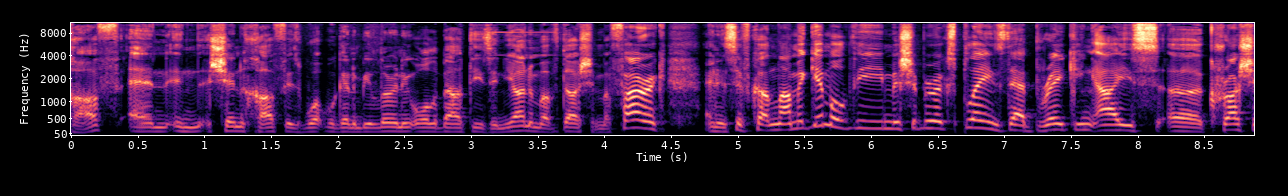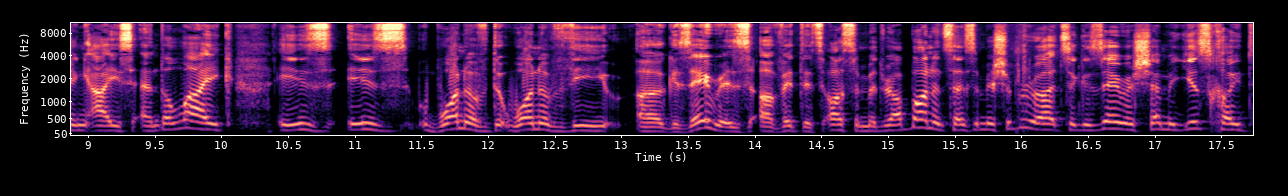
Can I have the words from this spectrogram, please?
Chaf. And in Shin Chaf is what we're going to be learning all about these inyanim of Dash and Mafarik. And in Sifkat Lama Gimel, the Mishna Berura explains that breaking ice, uh, crushing ice, and the like is is one of the one of the uh, gezeres of it. It's also Midrabban. It says in Mishna Berura, it's a gezerah Shema Yischait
